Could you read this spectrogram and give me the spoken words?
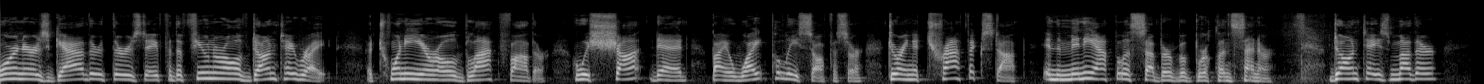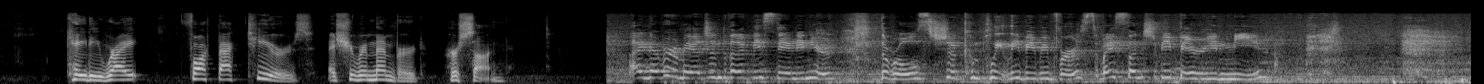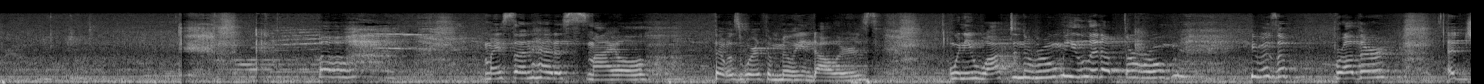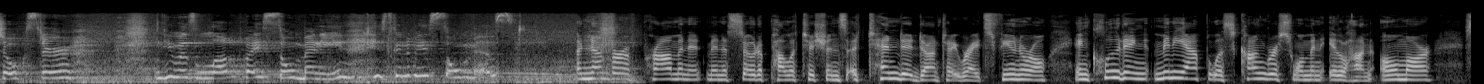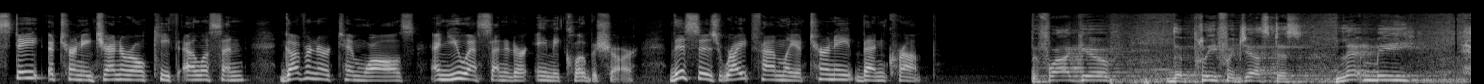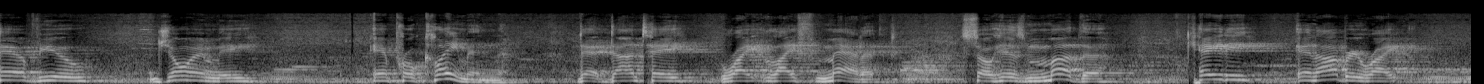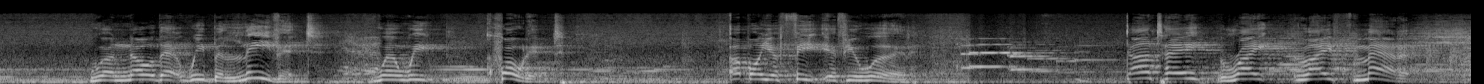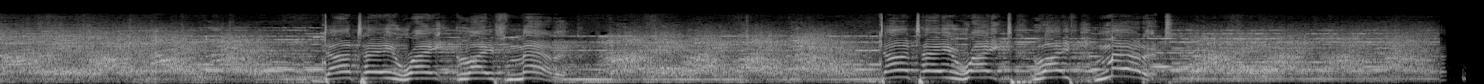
Mourners gathered Thursday for the funeral of Daunte Wright, a 20-year-old black father who was shot dead by a white police officer during a traffic stop in the Minneapolis suburb of Brooklyn Center. Daunte's mother, Katie Wright, fought back tears as she remembered her son. I never imagined that I'd be standing here. The roles should completely be reversed. My son should be burying me. Had a smile that was worth a million dollars. When he walked in the room, he lit up the room. He was a brother, a jokester. He was loved by so many. He's to be so missed. A number of prominent Minnesota politicians attended Daunte Wright's funeral, including Minneapolis Congresswoman Ilhan Omar, State Attorney General Keith Ellison, Governor Tim Walz, and U.S. Senator Amy Klobuchar. This is Wright family attorney Ben Crump. Before I give the plea for justice, let me have you join me in proclaiming that Daunte Wright life mattered. So his mother, Katie and Aubrey Wright, will know that we believe it when we quote it. Up on your feet, if you would. Daunte Wright life mattered. Daunte Wright life mattered.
